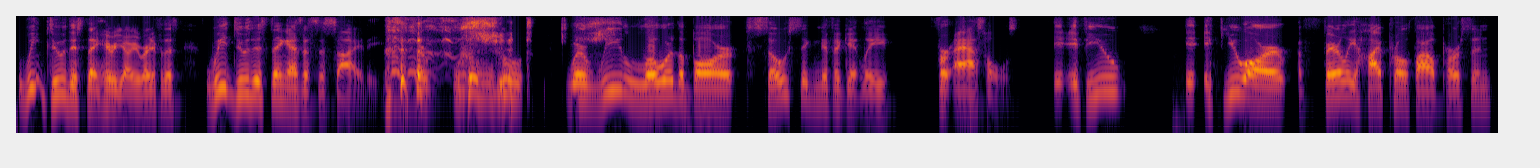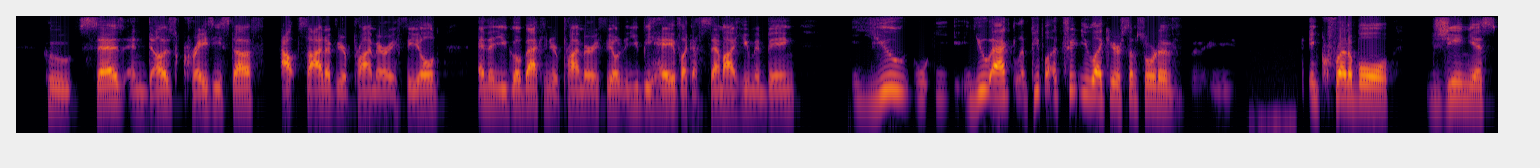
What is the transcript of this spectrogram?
we do this thing. Here we go. You ready for this? We do this thing as a society, where, where we lower the bar so significantly for assholes. If you if you are a fairly high profile person who says and does crazy stuff outside of your primary field, and then you go back in your primary field and you behave like a semi-human being, you you act like people treat you like you're some sort of incredible genius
